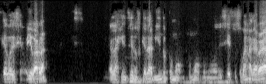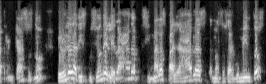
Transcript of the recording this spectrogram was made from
Y luego decía, oye, Barra, a la gente se nos queda viendo como, como, como decía, estos se van a agarrar a trancazos, ¿no? Pero era la discusión de elevada, sin malas palabras, nuestros argumentos,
